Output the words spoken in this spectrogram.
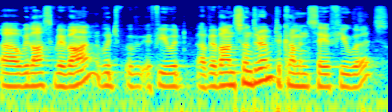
uh, we'll ask Vivan, would, if you would, uh, Vivan Sundaram, to come and say a few words.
